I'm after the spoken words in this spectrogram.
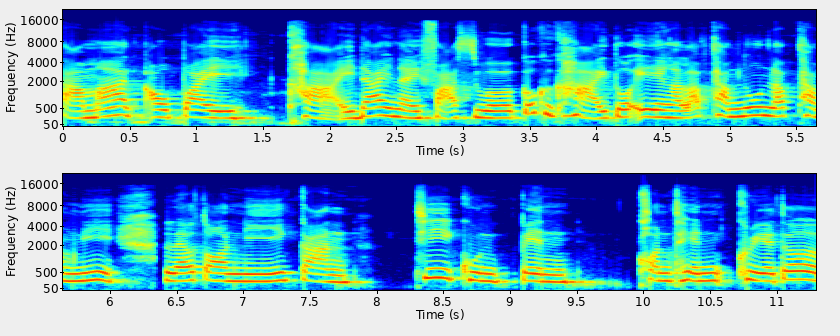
สามารถเอาไปขายได้ใน Fast Work ก็คือขายตัวเองอะรับทำนู่นรับทำนี่ แล้วตอนนี้การที่คุณเป็นคอนเทนต์ครีเอเตอร์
